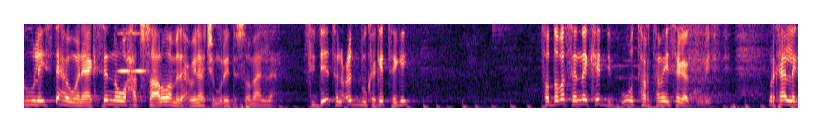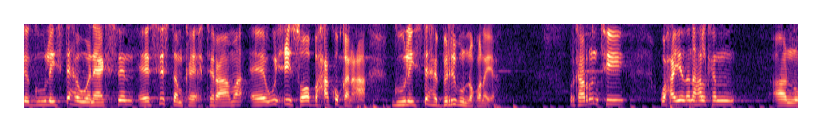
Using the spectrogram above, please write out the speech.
guulaystaha wanaagsanna waxa tusaale waa madaxweynaha jamhuuriyadda somalilan siddeetan cod buu kaga tegey. Toddoba sanno kadib wuu tartamay isagaa guulaystay. Markaa laga guulaystaha wanaagsan ee sistamka ixtiraama ee wixii soo baxa ku qancaa guulaystaha berri buu noqonayaa. Markaa runtii waxaa iyadana halkan aanu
